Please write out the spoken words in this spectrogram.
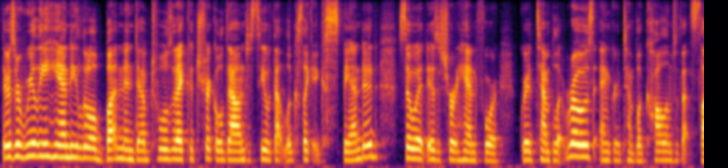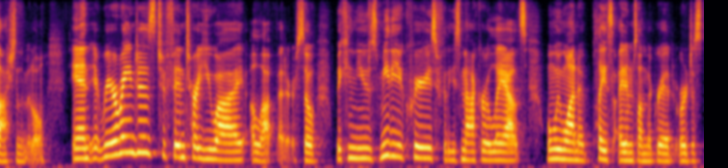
There's a really handy little button in DevTools that I could trickle down to see what that looks like expanded. So it is a shorthand for grid template rows and grid template columns with that slash in the middle. And it rearranges to fit into our UI a lot better. So we can use media queries for these macro layouts when we want to place items on the grid or just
